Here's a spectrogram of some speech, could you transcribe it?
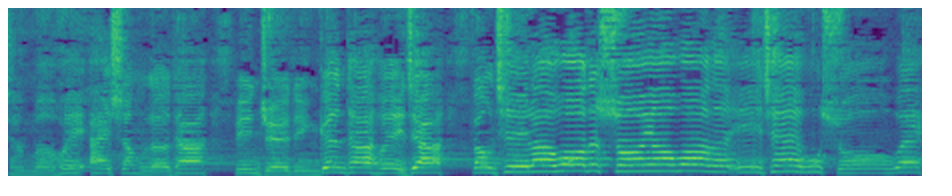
怎么会爱上了他，并决定跟他回家，放弃了我的所有，我的一切无所谓。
